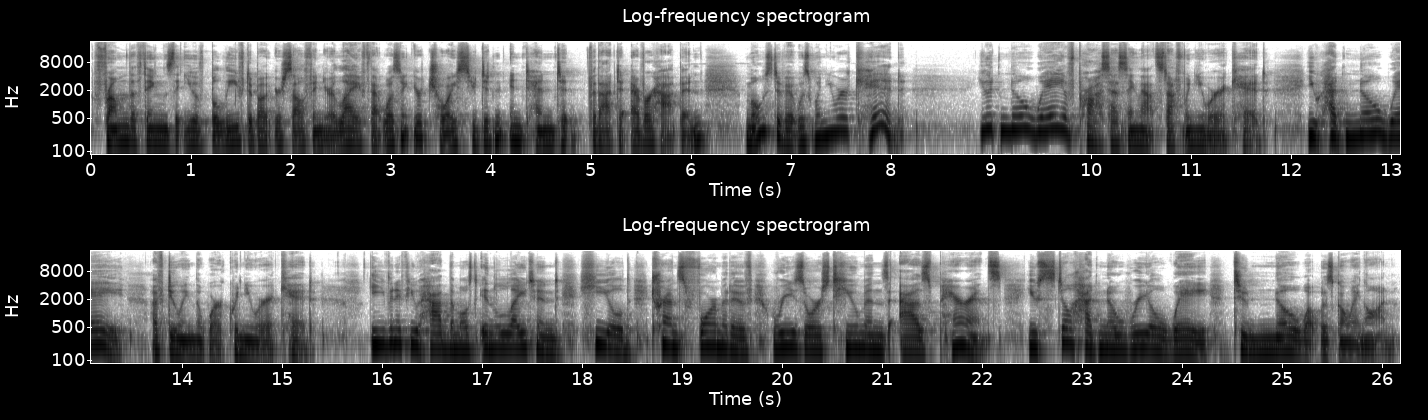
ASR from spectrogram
from the things that you have believed about yourself in your life. That wasn't your choice. You didn't intend to, for that to ever happen. Most of it was when you were a kid. You had no way of processing that stuff when you were a kid. You had no way of doing the work when you were a kid. Even if you had the most enlightened, healed, transformative, resourced humans as parents, you still had no real way to know what was going on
